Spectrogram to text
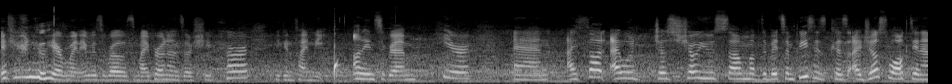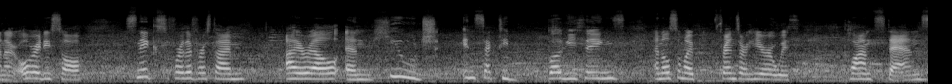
If you're new here, my name is Roos. My pronouns are she, her. You can find me on Instagram here. And I thought I would just show you some of the bits and pieces because I just walked in and I already saw snakes for the first time, IRL, and huge insecty buggy things. And also my friends are here with plant stands.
